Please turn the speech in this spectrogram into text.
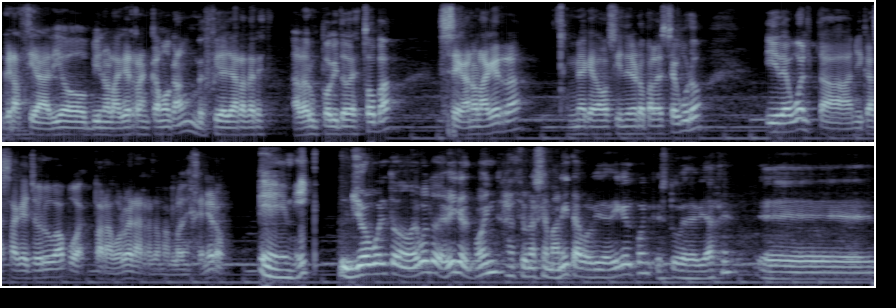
Gracias a Dios vino la guerra en Camocán, me fui allá a dar, a dar un poquito de estopa. Se ganó la guerra, me he quedado sin dinero para el seguro. Y de vuelta a mi casa que es Yoruba, pues para volver a retomar los ingenieros. eh, Mick, Yo he vuelto, he vuelto de Beagle Point. Hace una semanita volví de Beagle Point, que estuve de viaje. Eh,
